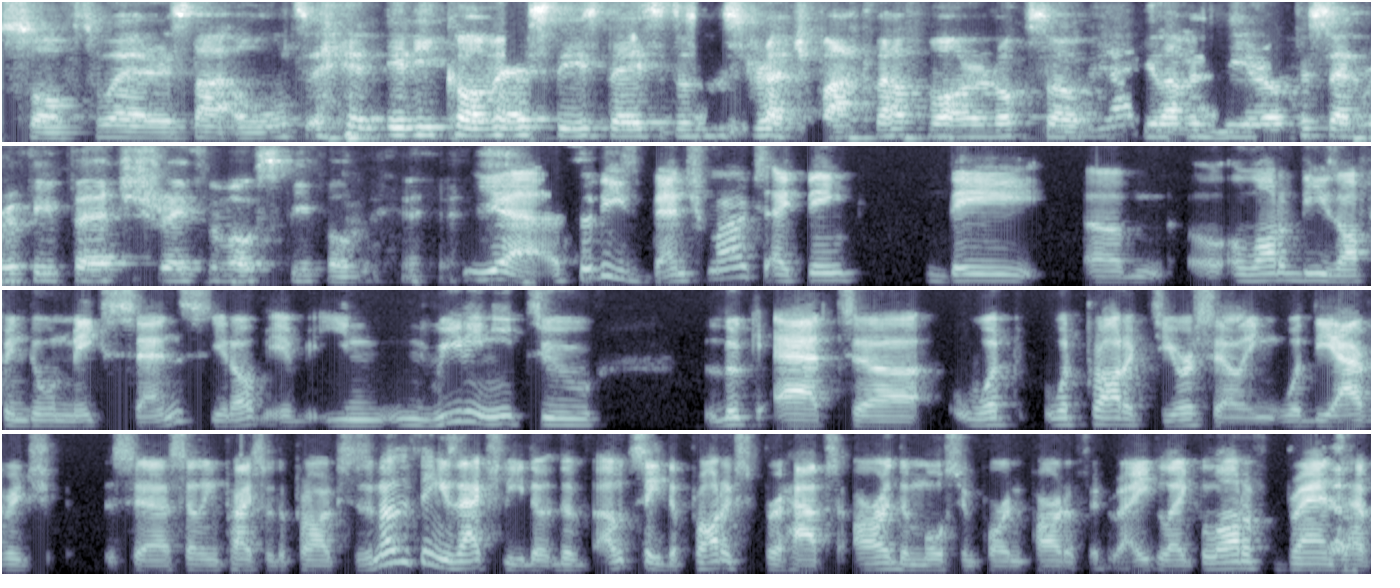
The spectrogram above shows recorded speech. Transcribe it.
software is that old in, in e-commerce these days. It doesn't stretch back that far enough, so you'll have a zero percent repeat purchase rate for most people. yeah. So these benchmarks, I think they um, a lot of these often don't make sense. You know, if you really need to look at uh, what what products you're selling, what the average uh, selling price of the products is. Another thing is actually the, the, I would say the products perhaps are the most important part of it, right? Like a lot of brands yeah. have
